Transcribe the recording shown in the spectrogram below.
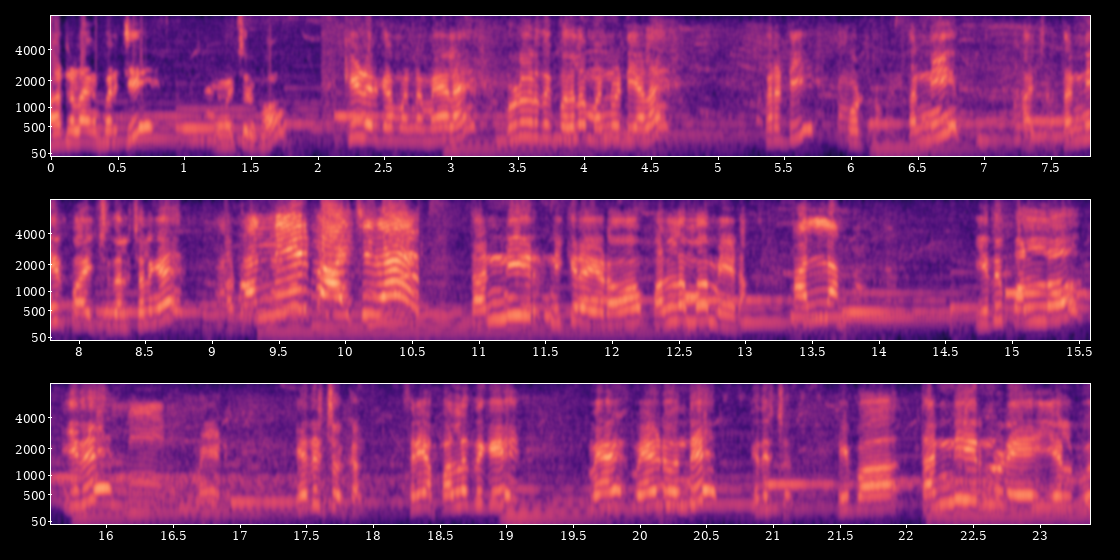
நாங்கள் பறித்து வச்சுருக்கோம். கீழே இருக்கிற மண்ணை மேலே உழுவுறதுக்கு பதிலாக மண்வெட்டியால் விரட்டி போட்டோம். தண்ணீர் பாய்ச்சல் தண்ணீர் பாய்ச்சுதல். சொல்லுங்க. தண்ணீர் பாய்ச்சுதல். தண்ணீர் நிற்கிற இடம் பள்ளமா மேடா? பள்ளம். இது பள்ளம் இது மேடு. எதிர்ச்சொற்கள். சரியா? பள்ளத்துக்கு மேடு வந்து எதிர்ச்சொல். இப்போ தண்ணீரினுடைய இயல்பு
